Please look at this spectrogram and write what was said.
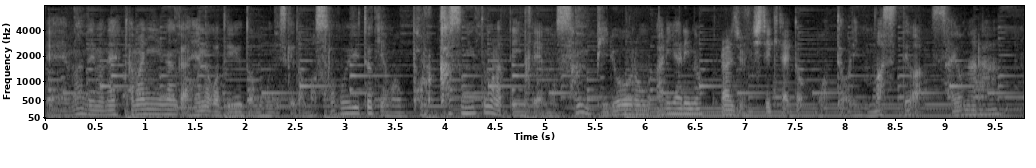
えー、まあでもね、たまになんか変なこと言うと思うんですけども、そういう時はもうボロカスに言ってもらっていいんで、もう賛否両論ありありのラジオにしていきたいと思っております。では、さようなら。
